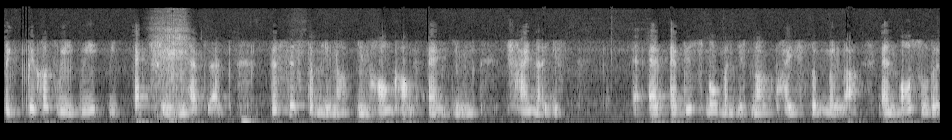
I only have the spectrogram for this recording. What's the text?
because we, we, we actually have that, the system in, in Hong Kong and in China is at, at, this moment is not quite similar. And also the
